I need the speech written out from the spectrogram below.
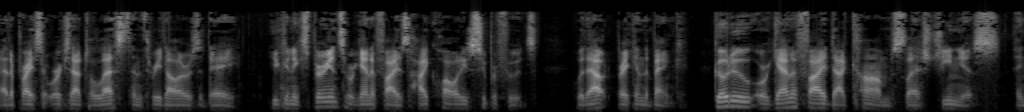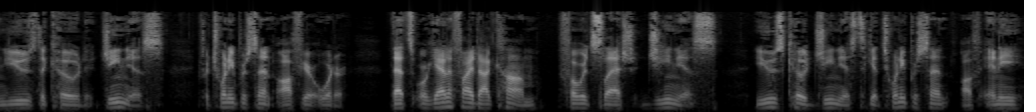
at a price that works out to less than $3 a day. You can experience Organifi's high quality superfoods without breaking the bank. Go to Organifi.com slash genius and use the code GENIUS for 20% off your order. That's Organifi.com forward slash genius. Use code genius to get 20% off any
